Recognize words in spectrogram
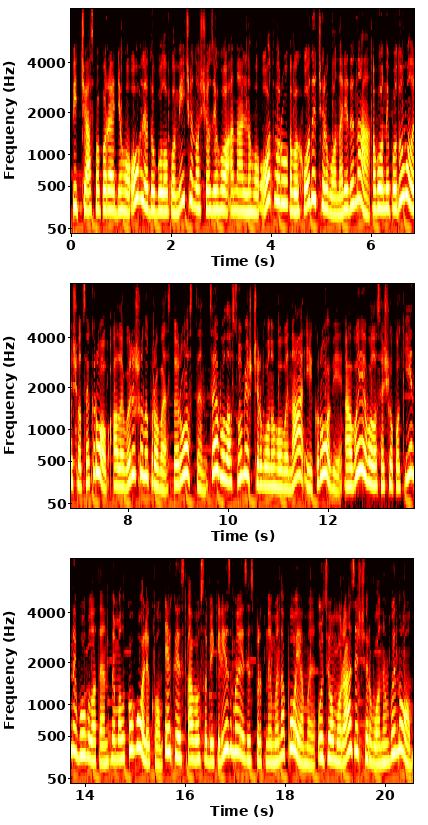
Під час попереднього огляду було помічено, що з його анального отвору виходить червона рідина. Вони подумали, що це кров, але вирішили провести розтин. Це була суміш червоного вина і крові. А виявилося, що покійний був латентним алкоголіком, який ставив собі клізми зі спиртними напоями, у цьому разі з червоним вином.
